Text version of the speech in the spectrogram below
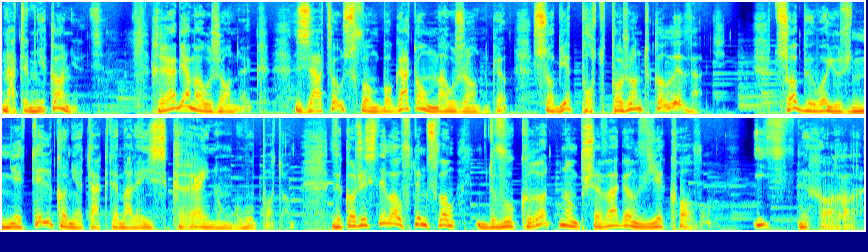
Na tym nie koniec. Hrabia małżonek zaczął swą bogatą małżonkę sobie podporządkowywać. Co było już nie tylko nietaktem, ale i skrajną głupotą. Wykorzystywał w tym swą dwukrotną przewagę wiekową istny horror.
